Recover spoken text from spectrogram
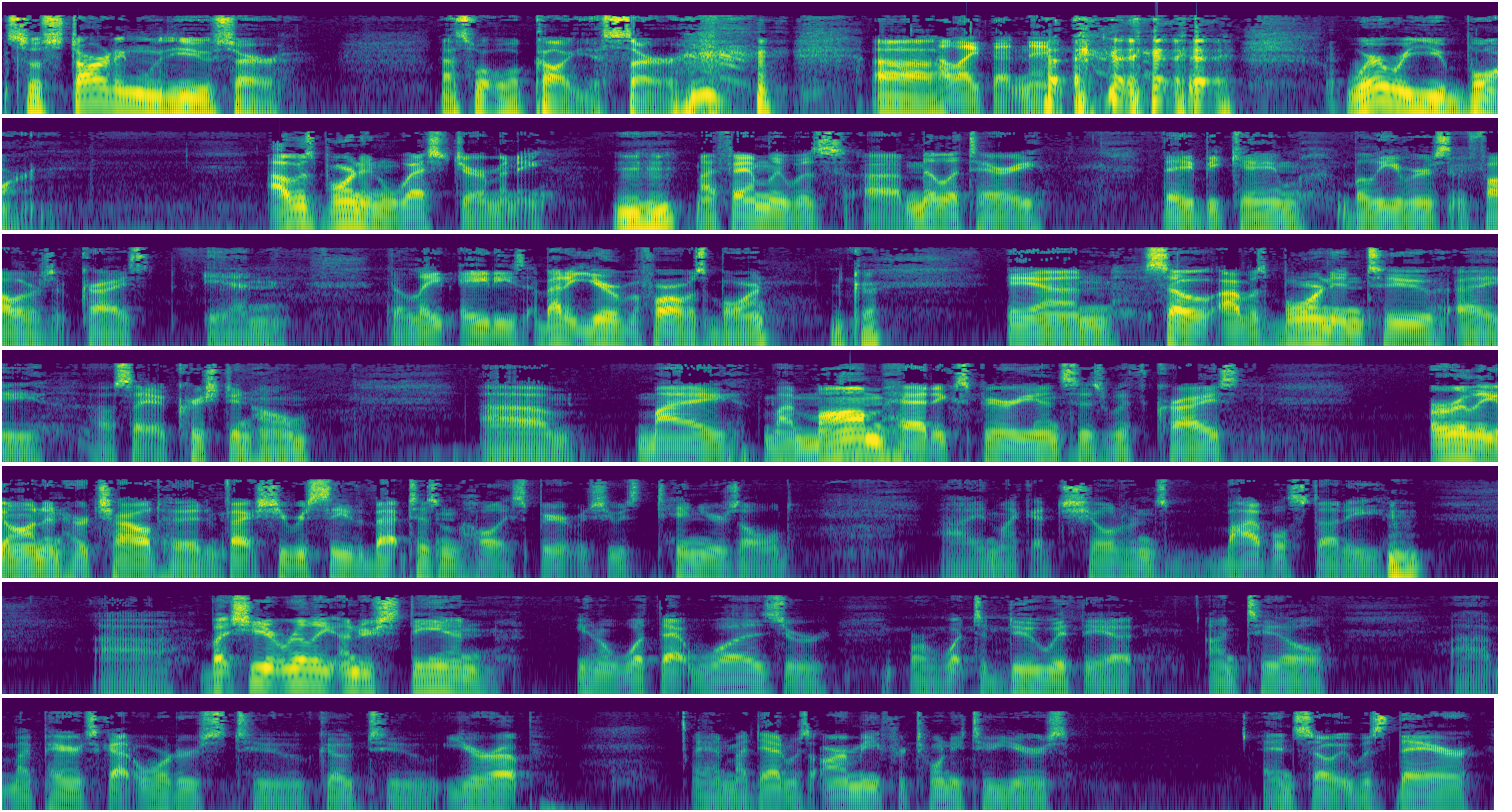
So starting with you, sir. That's what we'll call you, sir. I like that name. Where were you born? I was born in West Germany. Mm-hmm. My family was uh, military. They became believers and followers of Christ in the late 80s, about a year before I was born. Okay. And so I was born into a, I'll say, a Christian home. Um, my my mom had experiences with Christ early on in her childhood. In fact, she received the baptism of the Holy Spirit when she was ten years old, uh, in like a children's Bible study. Uh, but she didn't really understand, you know, what that was or or what to do with it until uh, my parents got orders to go to Europe, and my dad was Army for 22 years, and so it was there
